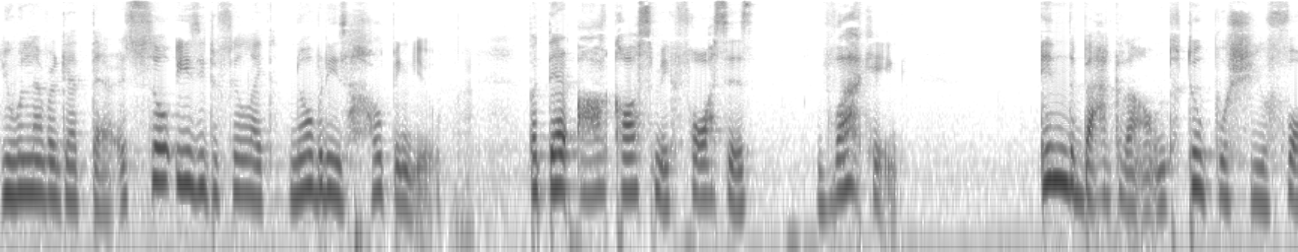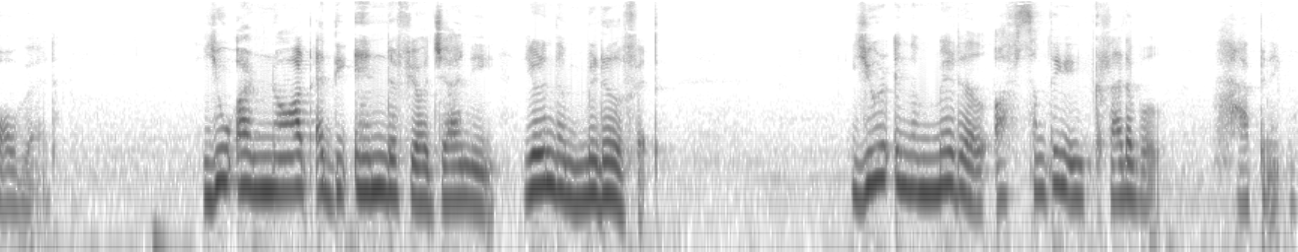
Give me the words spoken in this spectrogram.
You will never get there. It's so easy to feel like nobody's helping you. But there are cosmic forces working in the background to push you forward. You are not at the end of your journey, you're in the middle of it. You're in the middle of something incredible happening.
